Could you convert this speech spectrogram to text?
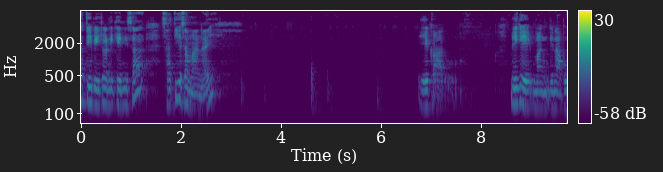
සතිය පිටවන්නේ කියන නිසා සතිය සමානයි ඒකාරෝ. මේකේ මං ගෙන අපු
